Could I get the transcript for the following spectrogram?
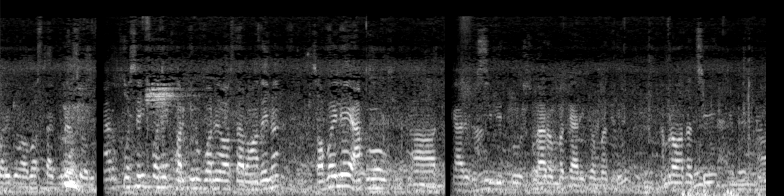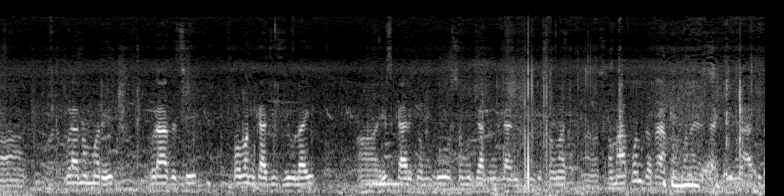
परेको अवस्था गुनासोहरू कसै पनि फर्किनु पर्ने अवस्था रहँदैन। सबैले आफ्नो कार्य शिविरको शुभारम्भ कार्यक्रममा थियो हाम्रो अध्यक्ष वडा नम्बर एक वडा अध्यक्ष पवन काजीज्यूलाई यस कार्यक्रमको समुद्घाटन कार्यक्रमको समा समापन तथा बनाएर हार्दिक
